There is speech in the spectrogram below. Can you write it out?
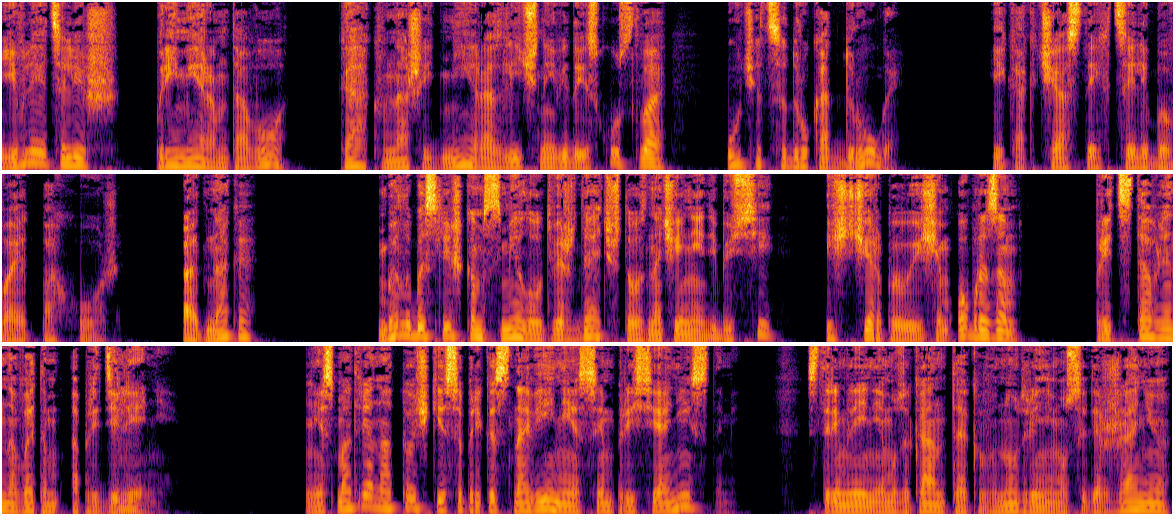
является лишь примером того, как в наши дни различные виды искусства учатся друг от друга и как часто их цели бывают похожи. Однако, было бы слишком смело утверждать, что значение Дебюсси исчерпывающим образом представлено в этом определении. Несмотря на точки соприкосновения с импрессионистами, стремление музыканта к внутреннему содержанию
